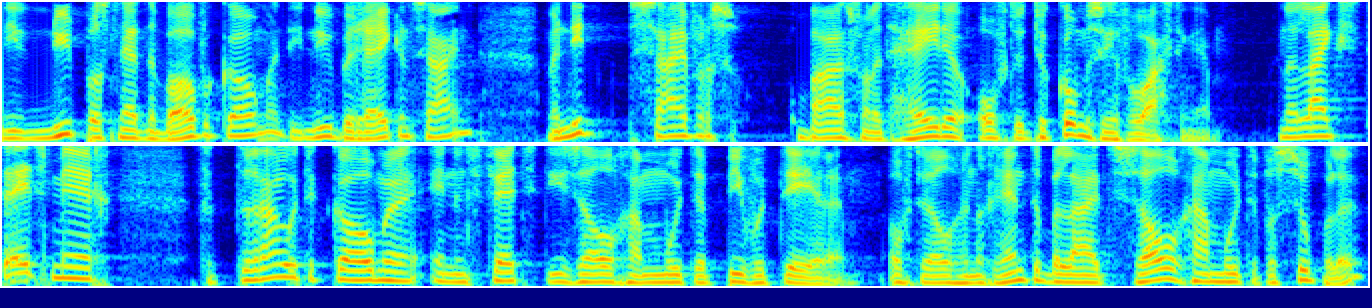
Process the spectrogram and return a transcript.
die nu pas net naar boven komen, die nu berekend zijn. Maar niet cijfers op basis van het heden of de toekomstige verwachtingen. En er lijkt steeds meer vertrouwen te komen in een Fed die zal gaan moeten pivoteren. Oftewel hun rentebeleid zal gaan moeten versoepelen,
